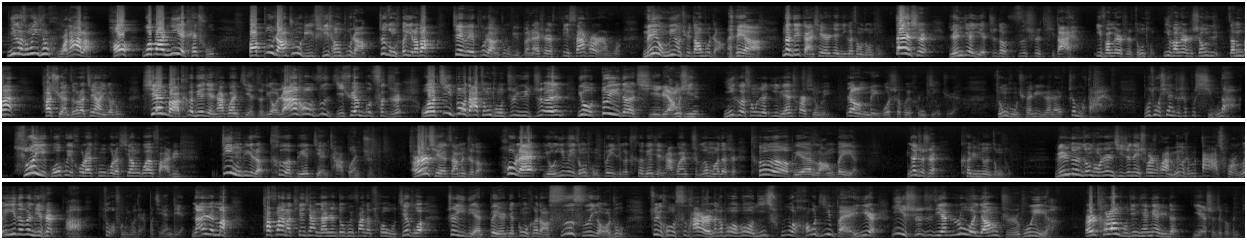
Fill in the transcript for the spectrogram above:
尼克松一听火大了：“好，我把你也开除。”把部长助理提成部长，这总可以了吧？这位部长助理本来是第三号人物，没有命去当部长。哎呀，那得感谢人家尼克松总统。但是人家也知道姿势体大呀，一方面是总统，一方面是声誉，怎么办？他选择了这样一个路：先把特别检察官解职掉，然后自己宣布辞职。我既报答总统知遇之恩，又对得起良心。尼克松这一连串行为让美国社会很警觉。总统权力原来这么大呀，不做限制是不行的。所以国会后来通过了相关法律，订立了特别检察官制度。而且咱们知道，后来有一位总统被这个特别检察官折磨的是特别狼狈呀，那就是克林顿总统。林顿总统任期之内，说实话没有什么大错，唯一的问题是啊，作风有点不检点。男人嘛，他犯了天下男人都会犯的错误，结果。这一点被人家共和党死死咬住，最后斯塔尔那个报告一出，好几百页，一时之间洛阳纸贵呀。而特朗普今天面临的也是这个问题，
